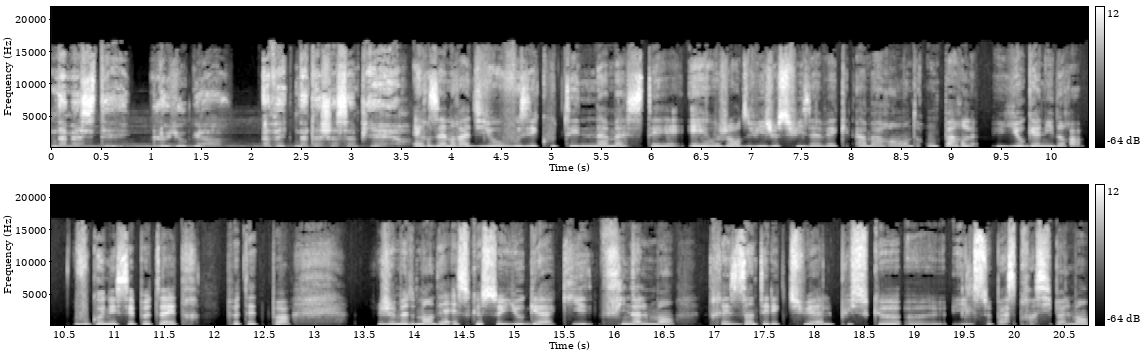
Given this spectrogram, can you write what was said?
Namasté, le yoga avec Natacha Saint-Pierre. RZN Radio, vous écoutez Namasté et aujourd'hui je suis avec Amarande. On parle Yoga Nidra. Vous connaissez peut-être, peut-être pas. Je me demandais, est-ce que ce yoga qui est finalement très intellectuel, puisque euh, il se passe principalement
